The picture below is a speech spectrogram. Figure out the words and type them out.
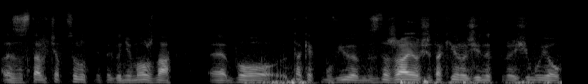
Ale zostawić absolutnie tego nie można, bo tak jak mówiłem, zdarzają się takie rodziny, które zimują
